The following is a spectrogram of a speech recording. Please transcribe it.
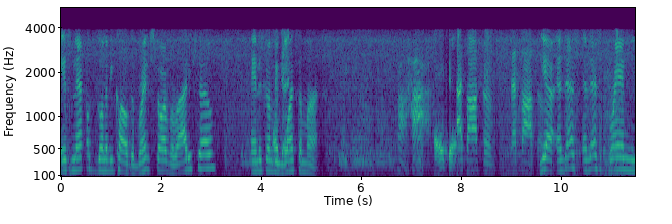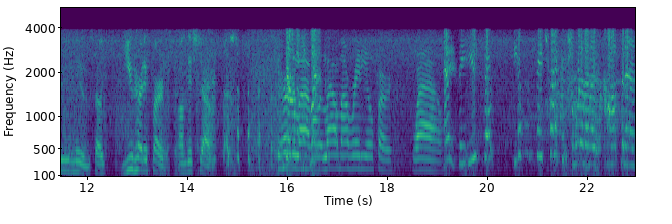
It's now going to be called the Brent Starr Variety Show, and it's going to be Okay. once a month. Ha ha. Okay. That's awesome. That's awesome. Yeah, and that's and that's brand new news. So you heard it first on this show. you heard it live on LouddMouth Radio first. Wow. And you still you have to stay track because you're one of the confident.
